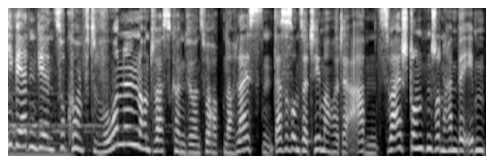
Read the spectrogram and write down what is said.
Wie werden wir in Zukunft wohnen und was können wir uns überhaupt noch leisten? Das ist unser Thema heute Abend. Zwei Stunden schon haben wir eben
